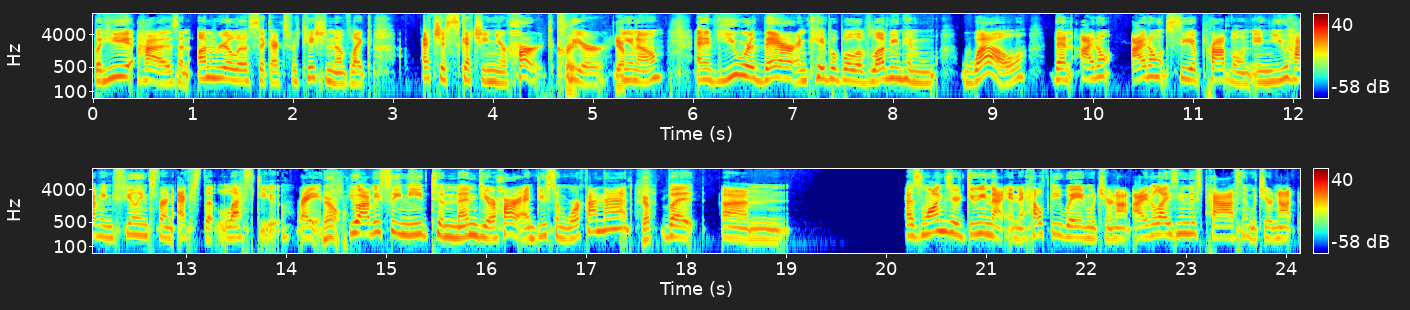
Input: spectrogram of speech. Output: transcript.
but he has an unrealistic expectation of like etch a sketching your heart clear Yep. you know and if you were there and capable of loving him well then i don't I don't see a problem in you having feelings for an ex that left you, right? No. You obviously need to mend your heart and do some work on that. Yep. But um as long as you're doing that in a healthy way in which you're not idolizing this past in which you're not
